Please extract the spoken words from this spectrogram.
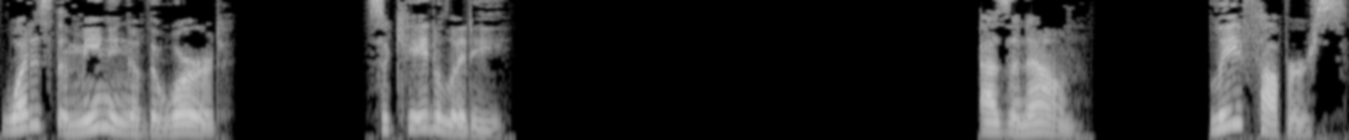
What is the meaning of the word cicadellidae as a noun? Leafhoppers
